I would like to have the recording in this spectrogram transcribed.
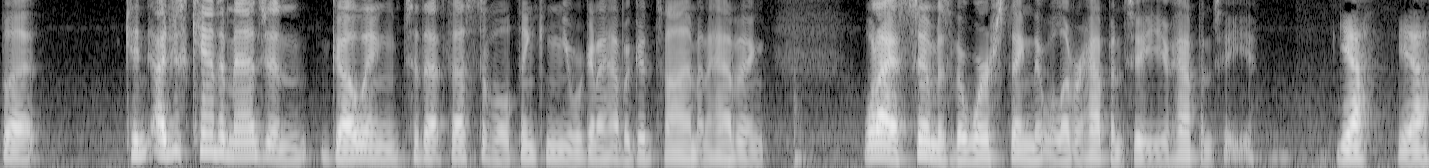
but can I just can't imagine going to that festival thinking you were going to have a good time and having what I assume is the worst thing that will ever happen to you happen to you. Yeah, yeah.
